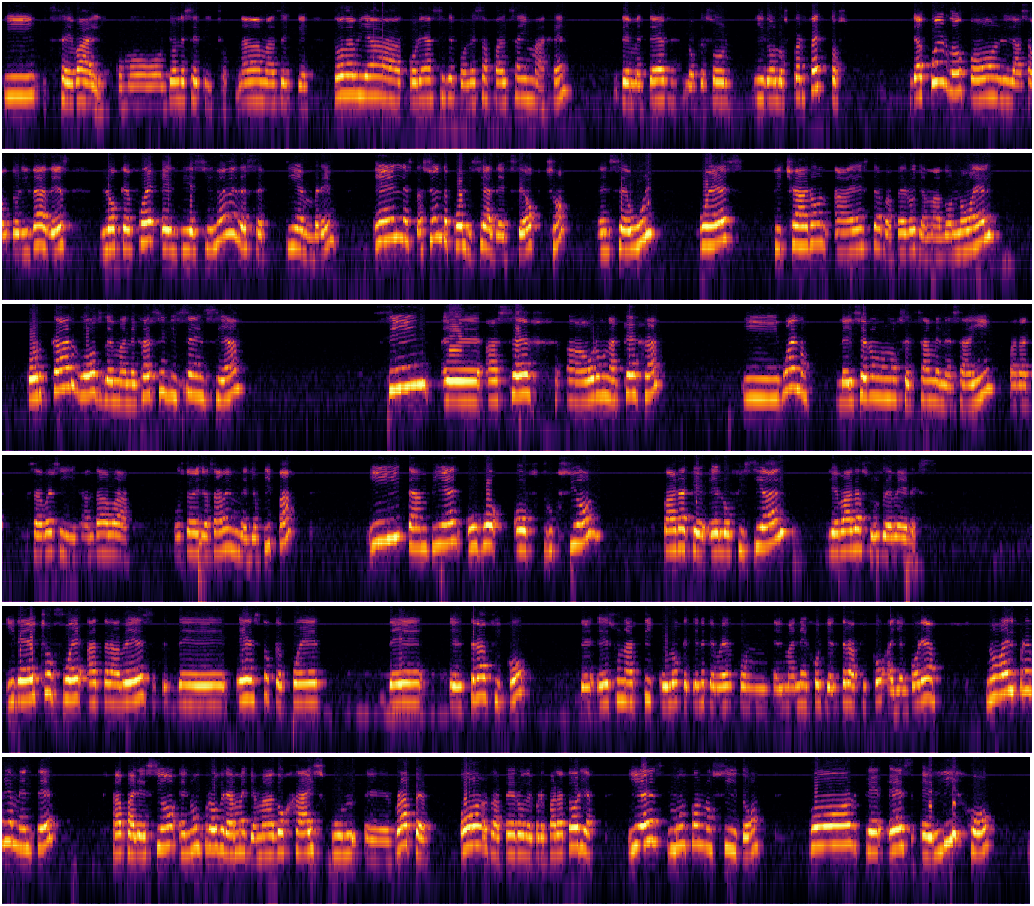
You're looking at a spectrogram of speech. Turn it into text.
y se vale, como yo les he dicho, nada más de que todavía Corea sigue con esa falsa imagen de meter lo que son ídolos perfectos. De acuerdo con las autoridades, lo que fue el 19 de septiembre en la estación de policía de Seokcho, en Seúl, pues ficharon a este rapero llamado Noel por cargos de manejar sin licencia, sin eh, hacer ahora una queja. Y bueno, le hicieron unos exámenes ahí para saber si andaba, ustedes ya saben, medio pipa. Y también hubo obstrucción para que el oficial llevara sus deberes. Y de hecho fue a través de esto que fue de el tráfico, es un artículo que tiene que ver con el manejo y el tráfico allá en Corea. Noel previamente apareció en un programa llamado High School eh, Rapper o rapero de preparatoria y es muy conocido porque es el hijo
